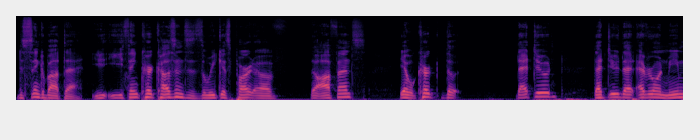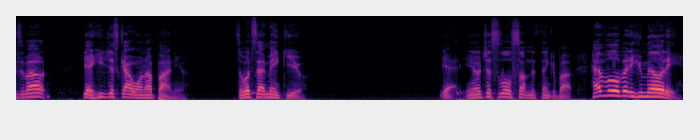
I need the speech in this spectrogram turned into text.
Just think about that. You you think Kirk Cousins is the weakest part of the offense? Yeah, well Kirk the that dude, that dude that everyone memes about, yeah, he just got one up on you. So what's that make you? Yeah, you know, just a little something to think about. Have a little bit of humility.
